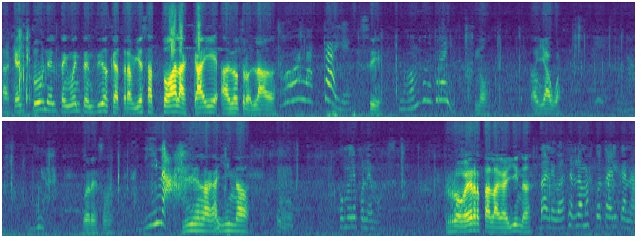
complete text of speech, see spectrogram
aquel túnel tengo entendido que atraviesa toda la calle al otro lado. Toda la calle. Sí, ¿Nos vamos a meter ahí? no, hay agua, por eso. Gallina. Miren la gallina. ¿Cómo le ponemos? Roberta la gallina, Vale, va a ser la mascota del canal.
